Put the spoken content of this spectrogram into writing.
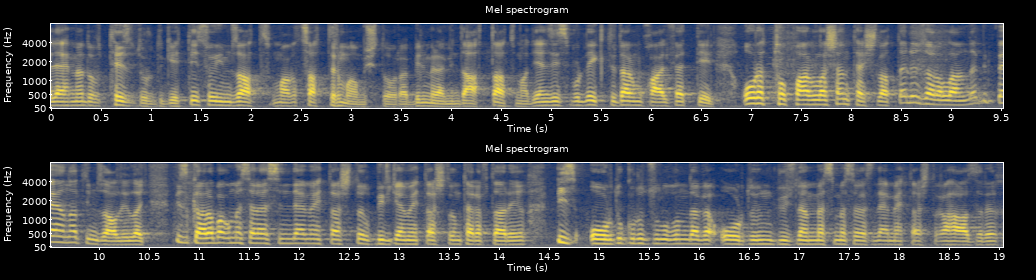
Əli Əhmədov tez durdu, getdi. O imza atmağı çatdırmamışdı ora. Bilmirəm indi atdı, atmadı. Yəni heç burada iqtidar müxalifət deyil. Ora toparlaşan təşkilatlar öz aralarında bir bəyanat imzalayırlar biz Qarabağ məsələsində əməkdaşlıq, birgə əməkdaşlığın tərəfdarıyıq. Biz ordu quruculuğunda və ordunun güclənməsi məsələsində əməkdaşlığa hazırıq.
